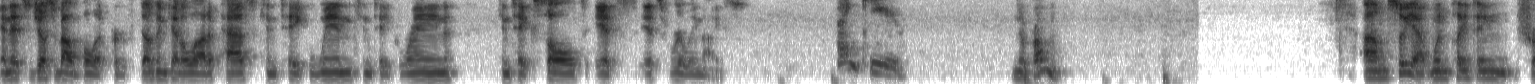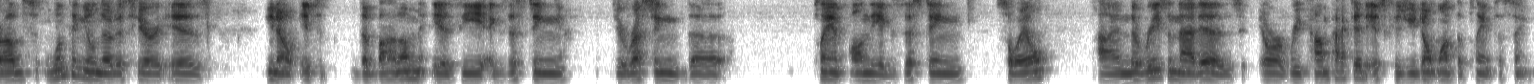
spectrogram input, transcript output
And it's just about bulletproof. Doesn't get a lot of pests, can take wind, can take rain, can take salt. It's it's really nice. Thank you. No problem. Um, so yeah, when planting shrubs, one thing you'll notice here is, you know, it's the bottom is the existing, you're resting the plant on the existing soil. Uh, and the reason that is, or recompacted, is because you don't want the plant to sink.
